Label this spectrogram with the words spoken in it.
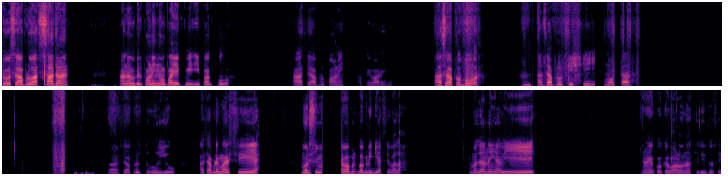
तो आप साधन। આના વગર પાણી ન પાય એકવી એ પાકું આ છે આપણું પાણી આપણી વાડીનું. આ છે આપણું બોર. આ છે આપણું ટીસી મોટર. આ છે આપણું ધોરિયો આ છે આપણે મરસી મરસીમાં એવા પણ બગડી ગયા છે વાલા. મજા નહીં આવી. અહીંયા કોકે વાળો નાખી દીધો છે.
